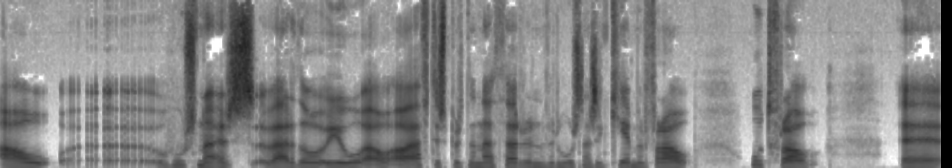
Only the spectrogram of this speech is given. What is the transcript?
á uh, húsnæðisverð og jú, á, á eftirspurnina þörfinu fyrir húsnæð sem kemur frá, út frá uh,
